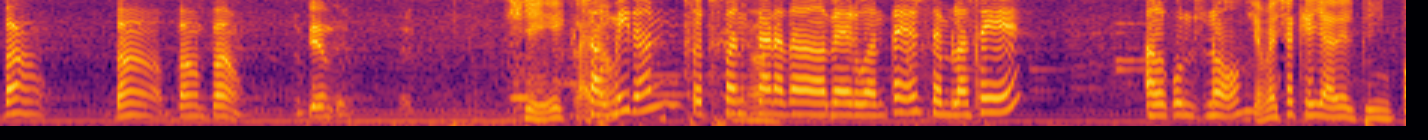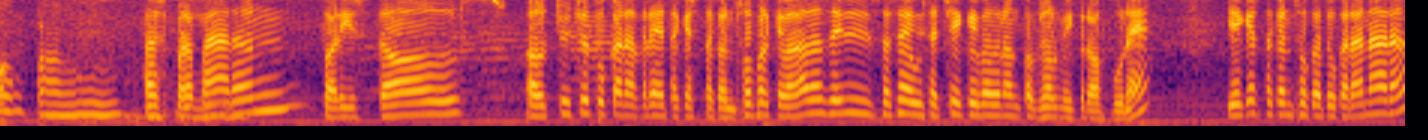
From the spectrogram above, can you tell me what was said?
bam, bam, bam, bam. ¿Entiendes? Sí, Se'l claro. miren, tots fan cara d'haver-ho entès, sembla ser. Alguns no. Ja ves aquella del ping-pong-pong. Es preparen, faristols... El Xuxo tocarà dret aquesta cançó, perquè a vegades ell s'asseu i s'aixeca i va donant cops al micròfon, eh? I aquesta cançó que tocaran ara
